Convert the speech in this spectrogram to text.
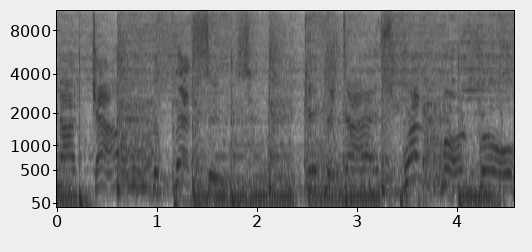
Not count the blessings. Give the dice one more roll.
